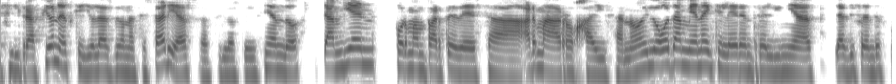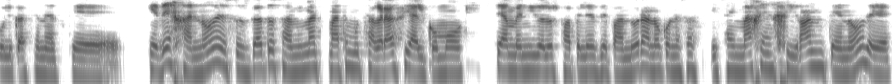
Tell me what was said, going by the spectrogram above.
filtraciones, que yo las veo necesarias, así lo estoy diciendo, también forman parte de esa arma arrojadiza, ¿no? Y luego también hay que leer entre líneas las diferentes publicaciones que, que dejan ¿no? esos datos. A mí me, hace mucha gracia el cómo se han vendido los papeles de Pandora, ¿no? con esas, esa imagen gigante ¿no? de,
